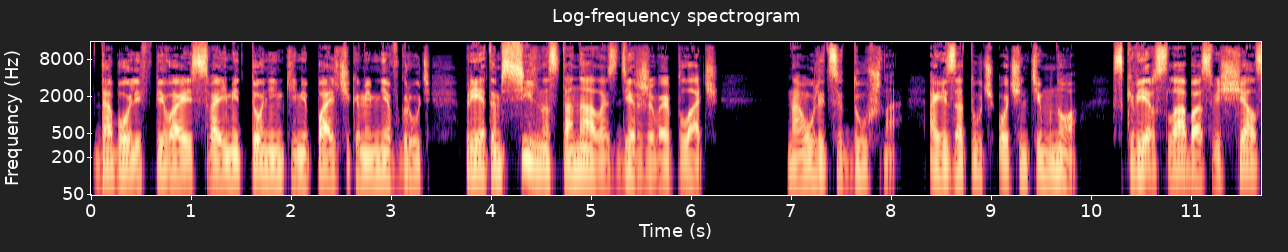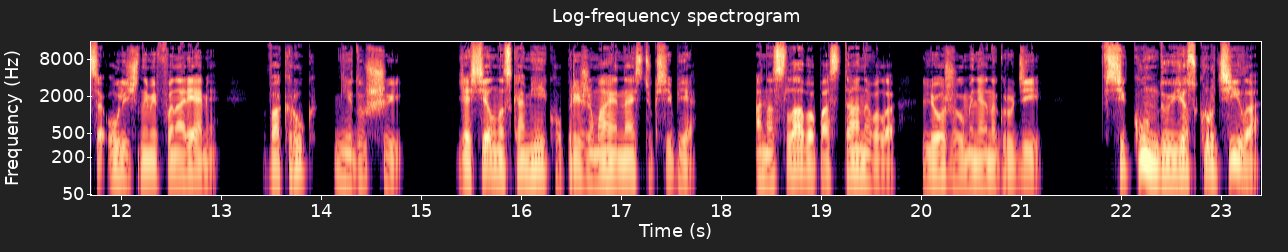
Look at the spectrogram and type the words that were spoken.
до боли впиваясь своими тоненькими пальчиками мне в грудь, при этом сильно стонала, сдерживая плач. На улице душно, а из-за туч очень темно. Сквер слабо освещался уличными фонарями. Вокруг ни души. Я сел на скамейку, прижимая Настю к себе. Она слабо постановала, лежа у меня на груди. В секунду ее скрутило.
